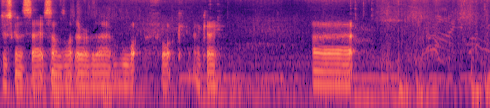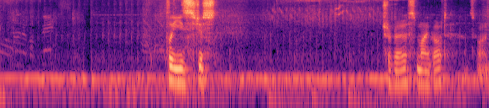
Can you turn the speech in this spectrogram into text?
Just gonna say it sounds like they're over there. What the fuck? Okay. Uh, please just traverse, my god, that's fine.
